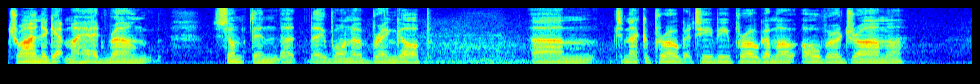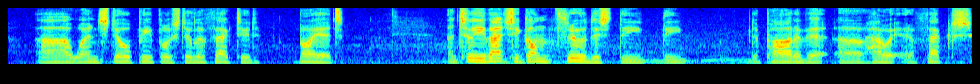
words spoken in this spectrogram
trying to get my head round something that they want to bring up um, to make a prog TV program over a drama uh, when still people are still affected by it. Until you've actually gone through this, the the the part of it, uh, how it affects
